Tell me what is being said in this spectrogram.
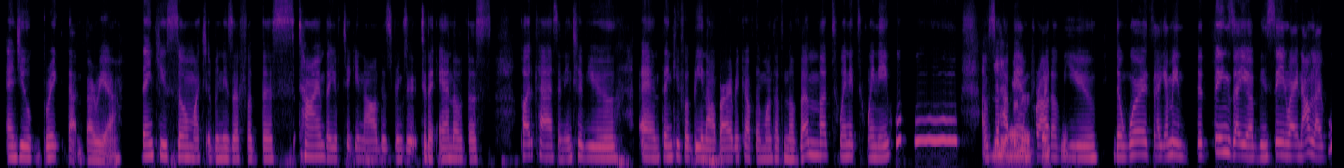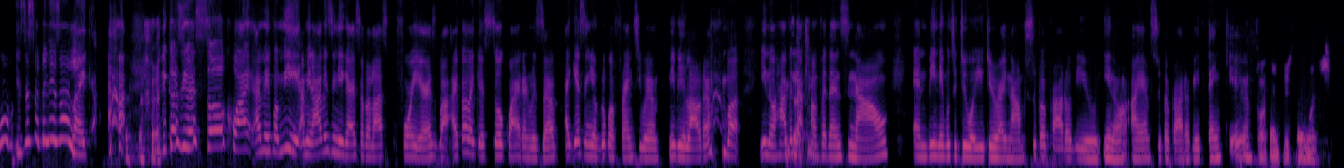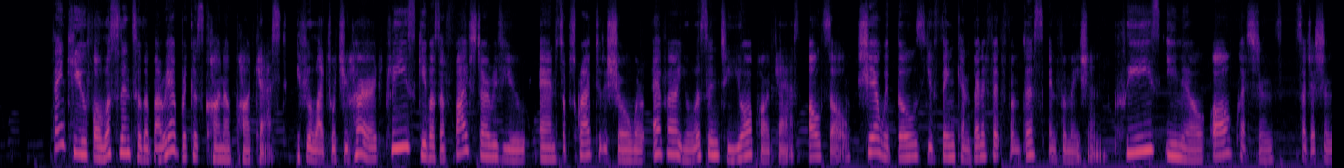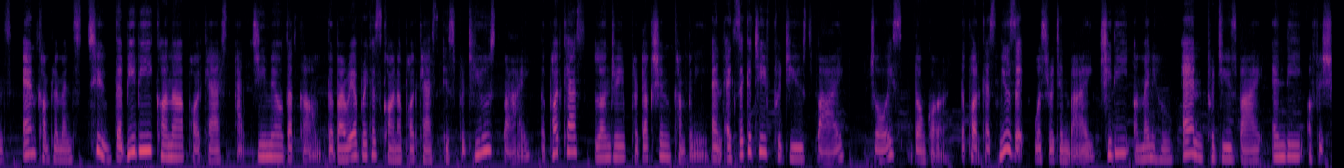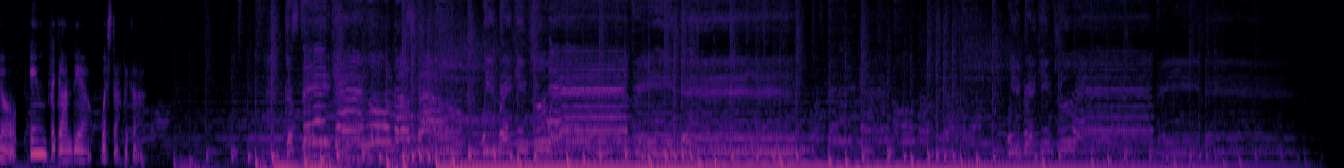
and you break that barrier. Thank you so much, Ebenezer, for this time that you've taken now. This brings it to the end of this podcast and interview. And thank you for being our Barrier of the month of November 2020. I'm so happy and proud of you. you. The words, like, I mean, the things that you have been saying right now, I'm like, whoa, is this Ebenezer? Like, because you are so quiet. I mean, for me, I mean, I haven't seen you guys for the last four years, but I felt like you're so quiet and reserved. I guess in your group of friends, you were maybe louder, but, you know, having exactly. that confidence now and being able to do what you do right now, I'm super proud of you. You know, I am super proud of you. Thank you. Oh, thank you so much. Thank you for listening to the Barrier Breakers Corner podcast. If you liked what you heard, please give us a five star review and subscribe to the show wherever you listen to your podcast. Also, share with those you think can benefit from this information. Please email all questions suggestions, and compliments to the BB Corner podcast at gmail.com. The Barrier Breakers Corner podcast is produced by the Podcast Laundry Production Company and executive produced by Joyce Donkor. The podcast music was written by Chidi Omenihu and produced by Andy Official in The Gambia, West Africa.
